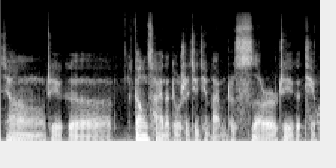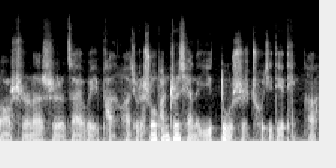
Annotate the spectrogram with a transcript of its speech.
像这个钢材呢都是接近百分之四，而这个铁矿石呢是在尾盘啊，就是收盘之前呢一度是触及跌停啊，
